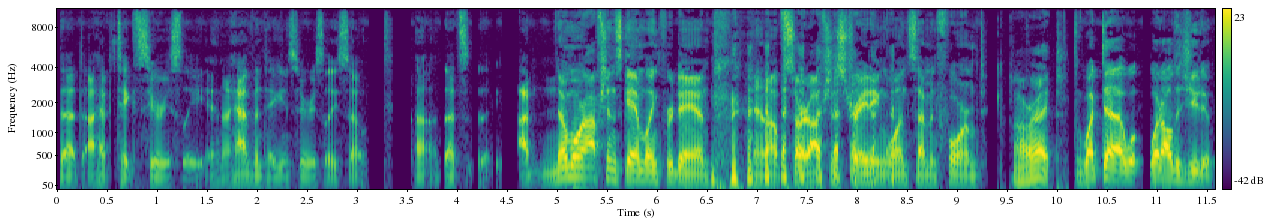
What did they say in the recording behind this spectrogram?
that I have to take it seriously, and I have been taking it seriously. So uh, that's I'm, no more options gambling for Dan, and I'll start options trading once I'm informed. All right. What uh, wh- what all did you do?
